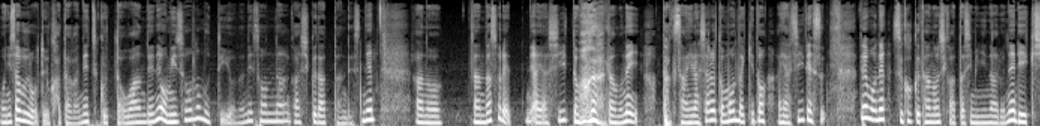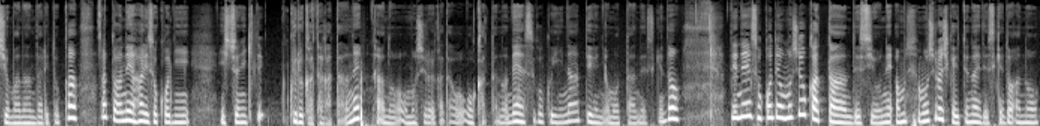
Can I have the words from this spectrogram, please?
鬼三郎という方がね作ったお椀でねお水を飲むっていうようなねそんな合宿だったんですね。あのなんだそれ、怪しいって思う方もね、たくさんいらっしゃると思うんだけど、怪しいです。でもね、すごく楽しかったし身になるね、歴史を学んだりとか、あとはね、やはりそこに一緒に来て、来る方々のね、あの、面白い方が多かったので、すごくいいなっていうふうに思ったんですけど、でね、そこで面白かったんですよね。面白いしか言ってないですけど、あの、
